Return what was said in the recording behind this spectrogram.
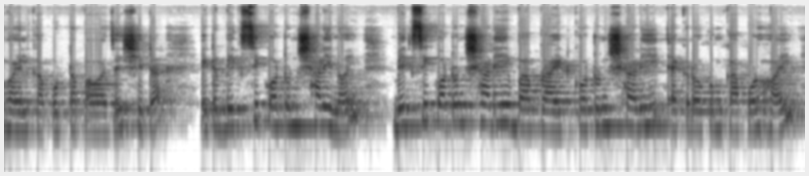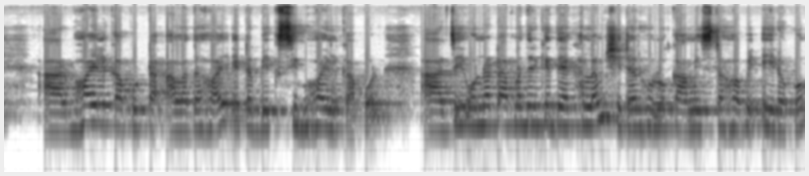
ভয়েল কাপড়টা পাওয়া যায় সেটা। এটা বেক্সি কটন শাড়ি নয়, বেক্সি কটন শাড়ি বা ব্রাইট কটন শাড়ি একরকম কাপড় হয়। আর ভয়েল কাপড়টা আলাদা হয়, এটা বেক্সি ভয়েল কাপড়। আর যে ওনাটা আপনাদেরকে দেখালাম, সেটার হলো কামিজটা হবে এই রকম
